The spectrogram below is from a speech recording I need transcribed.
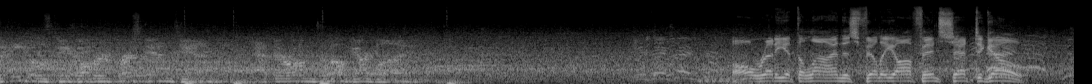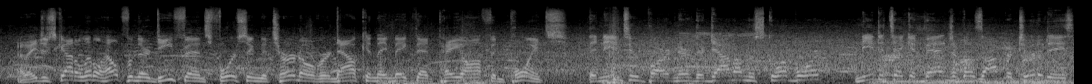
The Eagles take over first and 10 at their own 12-yard line. Already at the line, this Philly offense set to go. And they just got a little help from their defense forcing the turnover. Now can they make that pay off in points? They need to, partner. They're down on the scoreboard. Need to take advantage of those opportunities,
